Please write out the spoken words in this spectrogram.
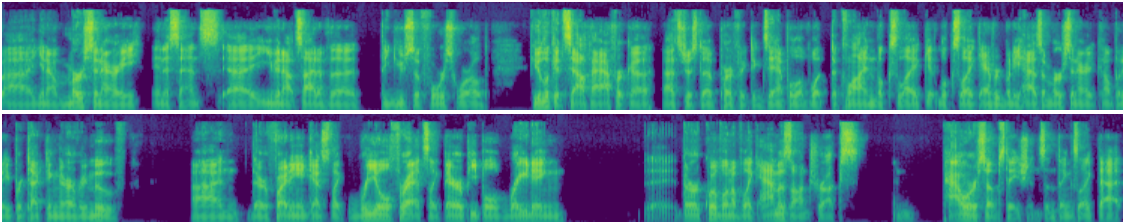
uh, you know, mercenary in a sense, uh, even outside of the the use of force world. If you look at South Africa, that's just a perfect example of what decline looks like. It looks like everybody has a mercenary company protecting their every move. Uh, and they're fighting against like real threats. Like there are people raiding uh, their equivalent of like Amazon trucks and power substations and things like that.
